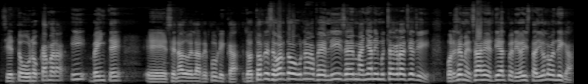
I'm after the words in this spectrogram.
101 Cámara y 20 eh, Senado de la República. Doctor Luis Eduardo, una feliz eh, mañana y muchas gracias por ese mensaje del Día del Periodista. Dios lo bendiga.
